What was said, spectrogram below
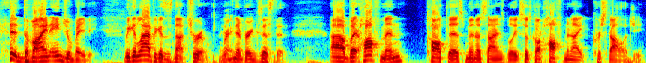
Divine angel baby. We can laugh because it's not true. It Right. never existed. Uh, but Hoffman taught this Menno belief, so it's called Hoffmanite Christology,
